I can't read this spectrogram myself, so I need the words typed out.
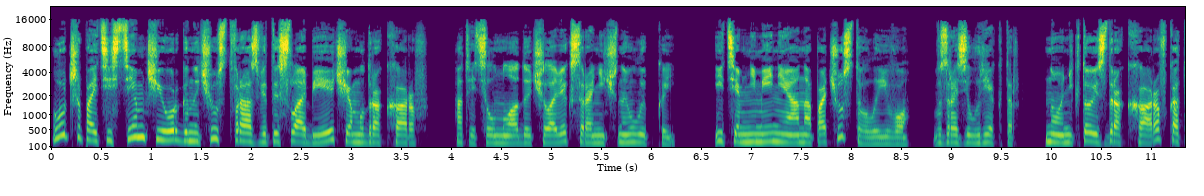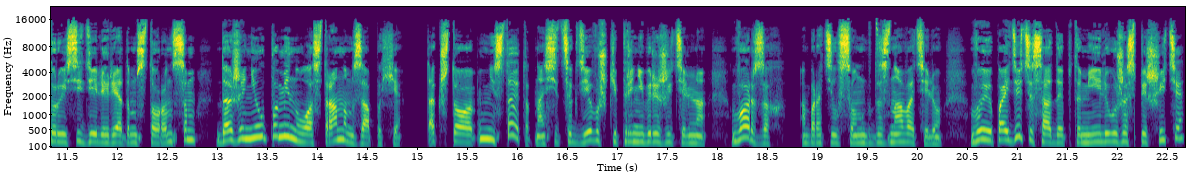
Лучше пойти с тем, чьи органы чувств развиты слабее, чем у Дракхаров», — ответил молодой человек с ироничной улыбкой. «И тем не менее она почувствовала его», — возразил ректор. «Но никто из Дракхаров, которые сидели рядом с Торренсом, даже не упомянул о странном запахе. Так что не стоит относиться к девушке пренебрежительно. «Варзах», — обратился он к дознавателю, — «вы пойдете с адептами или уже спешите?»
